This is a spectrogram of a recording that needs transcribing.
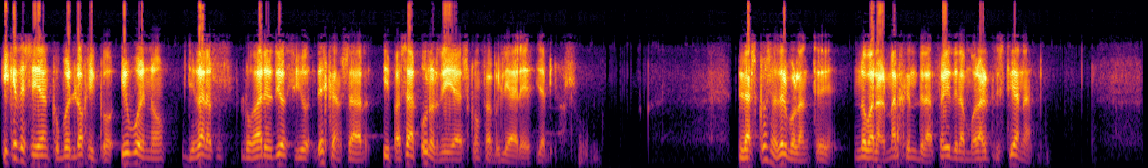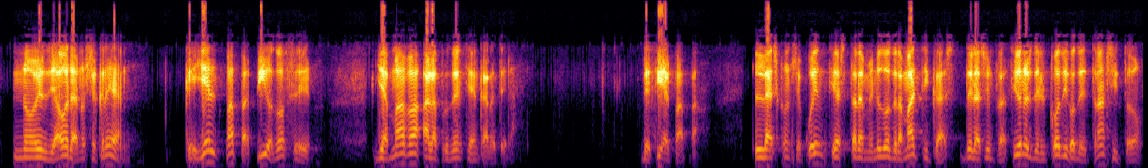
y que desean, como es lógico y bueno, llegar a sus lugares de ocio, descansar y pasar unos días con familiares y amigos. Las cosas del volante no van al margen de la fe y de la moral cristiana. No es de ahora, no se crean, que ya el Papa Pío XII llamaba a la prudencia en carretera. Decía el Papa, las consecuencias tan a menudo dramáticas de las infracciones del Código de Tránsito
